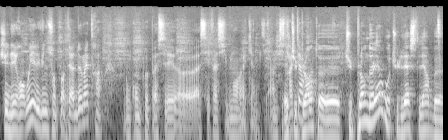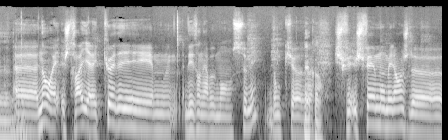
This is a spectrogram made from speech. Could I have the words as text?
J'ai des rangs, oui, les vignes sont plantées à 2 mètres, donc on peut passer euh, assez facilement avec un petit, un petit Et tu plantes, tu plantes de l'herbe ou tu laisses l'herbe non, ouais, je travaille avec que des, des enherbements semés. Donc, D'accord. je, fais, je fais mon mélange de,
